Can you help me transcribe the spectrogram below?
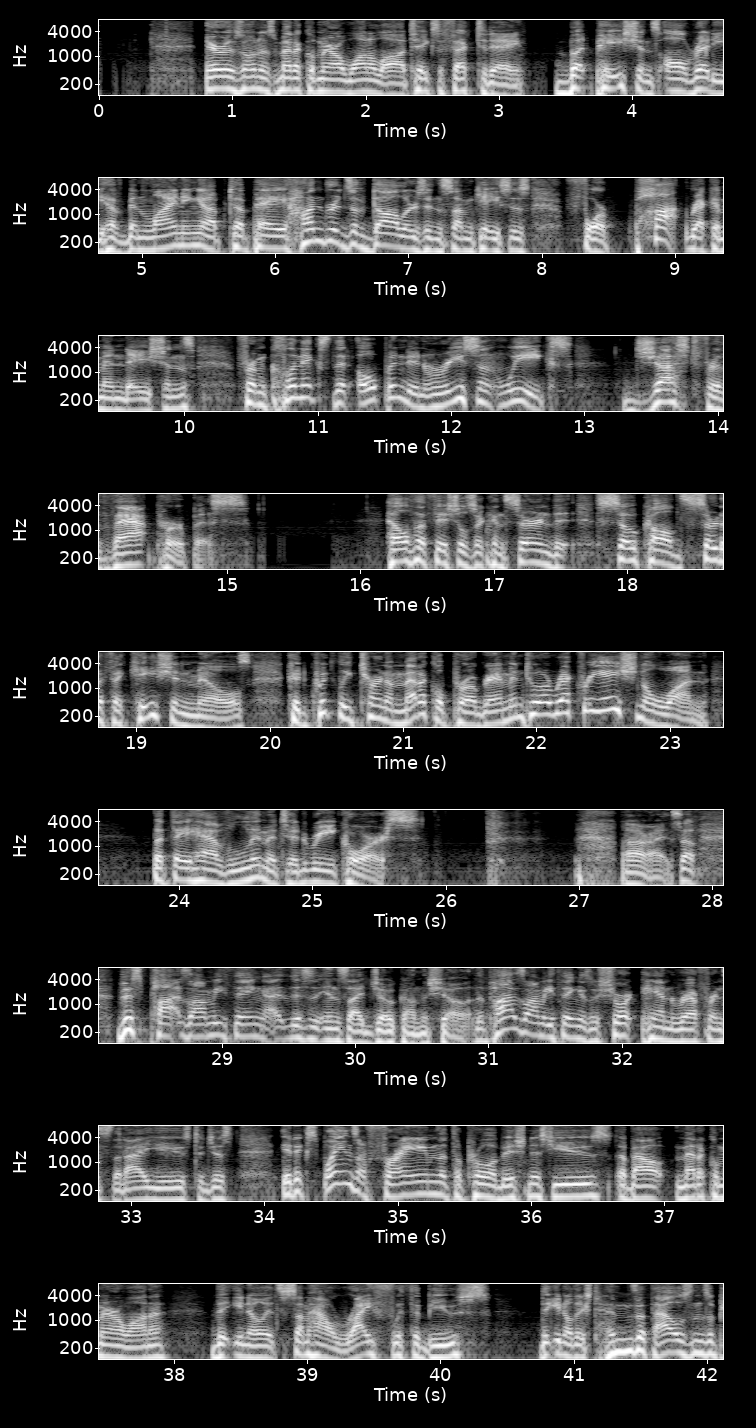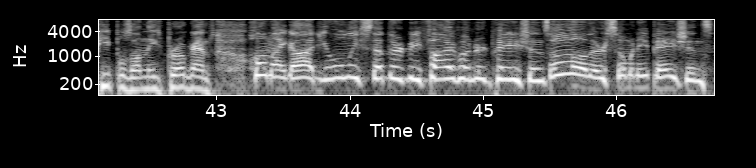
Arizona's medical marijuana law takes effect today, but patients already have been lining up to pay hundreds of dollars in some cases for pot recommendations from clinics that opened in recent weeks just for that purpose. Health officials are concerned that so called certification mills could quickly turn a medical program into a recreational one, but they have limited recourse. All right. So this pot zombie thing, this is an inside joke on the show. The pot zombie thing is a shorthand reference that I use to just it explains a frame that the prohibitionists use about medical marijuana that you know it's somehow rife with abuse that you know there's tens of thousands of peoples on these programs oh my god you only said there'd be 500 patients oh there's so many patients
